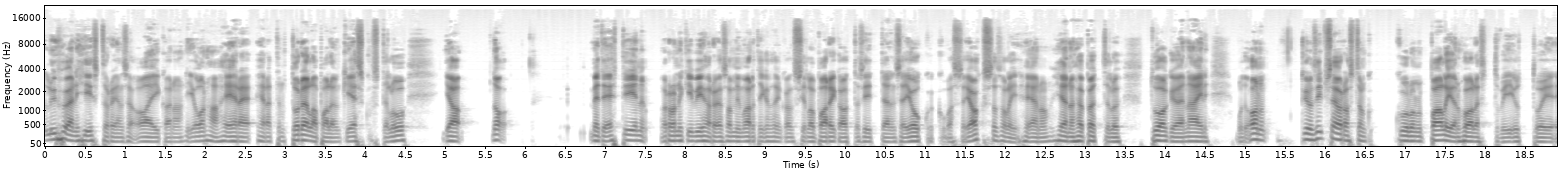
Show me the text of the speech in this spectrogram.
lyhyen historiansa aikana, niin onhan herättänyt todella paljon keskustelua, ja no, me tehtiin Roni Kiviharo ja Sami Martikasen kanssa silloin pari kautta sitten se joukkuekuvassa jakso, se oli hieno, hieno höpöttely, tuokio ja näin, mutta on kyllä sitten seurasta on kuulunut paljon huolestuttavia juttuja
